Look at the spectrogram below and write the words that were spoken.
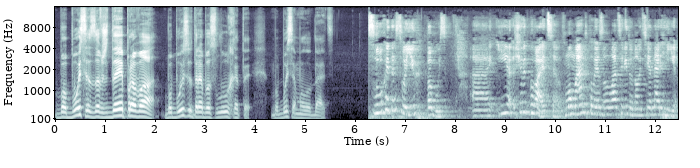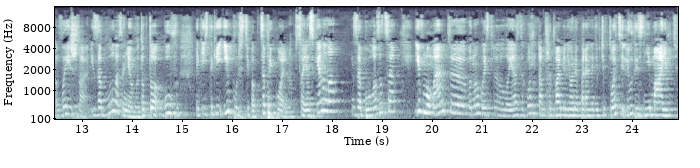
Бабуся завжди права. Бабусю треба слухати. Бабуся молодець. Слухайте своїх бабусь. Е, і що відбувається в момент, коли я залила це відео на оці енергії, вийшла і забула за нього. Тобто був якийсь такий імпульс, типу, це прикольно. Все, я скинула, забула за це. І в момент е, воно вистрілило. Я заходжу, там вже 2 мільйони переглядів в Тіктоці. Люди знімають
